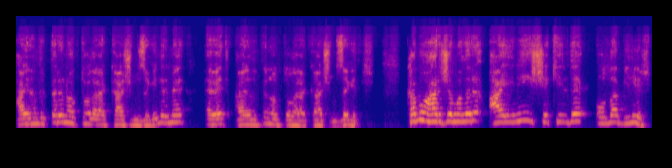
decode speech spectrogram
Ayrıldıkları nokta olarak karşımıza gelir mi? Evet, ayrıldıkları nokta olarak karşımıza gelir. Kamu harcamaları aynı şekilde olabilir.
